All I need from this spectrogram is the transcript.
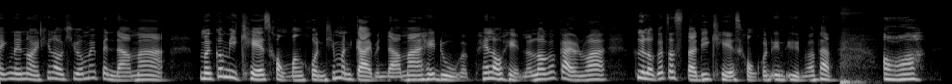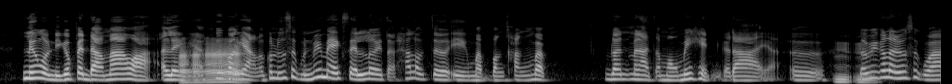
ล็ก ๆ น้อยๆที่เราคิดว่าไม่เป็นดราม่า มันก็มีเคสของบางคนที่มันกลายเป็นดราม่าให้ดูแบบให้เราเห็นแล้วเราก็กลายเป็นว่า คือเราก็จะ study case ของคนอื่น ๆ ว่าแบบอ๋อเรื่องแบบนี้ก็เป็นดราม่าว่ะอะไรอย่างเงี้ยอ่าคือบางอย่างเราก็รู้สึกมันไม่ make sense เลย แต่ถ้าเราเจอเองแบบบางครั้งแบบมันมันอาจจะมองไม่เห็นก็ได้อะเอออืมแล้ววีก็เลยรู้สึกว่า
